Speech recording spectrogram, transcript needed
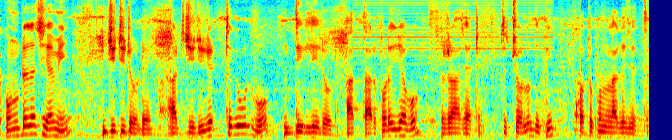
এখন উঠে গেছি আমি জিটি রোডে। আর জিটি রোড থেকে উঠবো দিল্লি রোড, আর তারপরেই যাব রাজহাটে। তো চলো দেখি কতক্ষণ লাগে যেতে।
